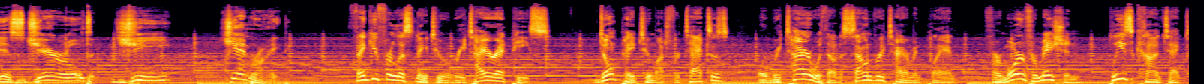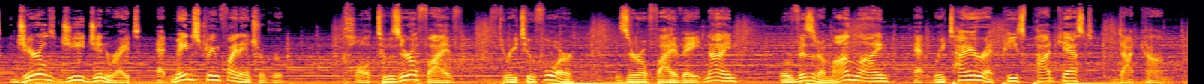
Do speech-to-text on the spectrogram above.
is Gerald G. Ginwright. Thank you for listening to Retire at Peace. Don't pay too much for taxes or retire without a sound retirement plan. For more information, please contact Gerald G. Ginwright at Mainstream Financial Group. Call 205 324 0589 or visit them online at retireatpeacepodcast.com.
